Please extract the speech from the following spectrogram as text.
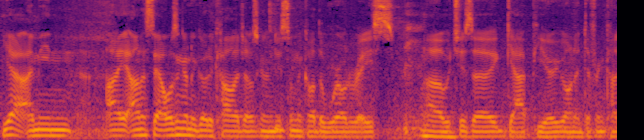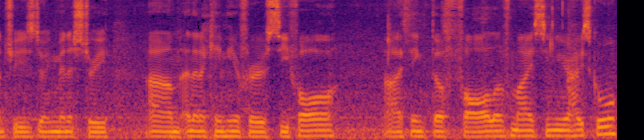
yeah, I mean, I honestly I wasn't going to go to college. I was going to do something called the World Race, uh, which is a gap year going to different countries doing ministry. Um, and then I came here for CFAW. Uh, I think the fall of my senior year of high school,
